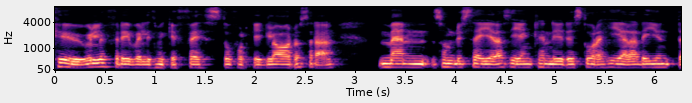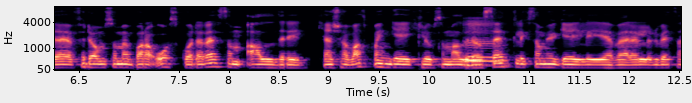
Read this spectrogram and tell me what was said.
kul för det är väldigt mycket fest och folk är glada och sådär. Men som du säger, alltså egentligen i det stora hela, det är ju inte för de som är bara åskådare som aldrig kanske har varit på en gayklubb, som aldrig har Mm. sett liksom hur gay lever eller du vet så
